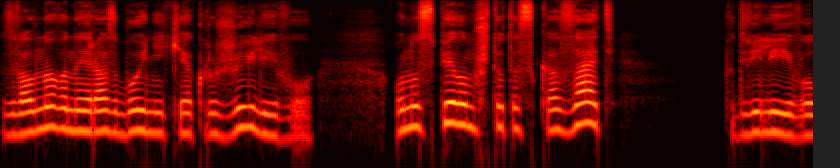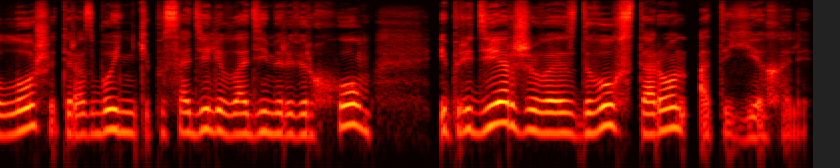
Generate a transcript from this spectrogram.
Взволнованные разбойники окружили его. Он успел им что-то сказать, Подвели его лошадь, разбойники посадили Владимира верхом и, придерживая с двух сторон, отъехали.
